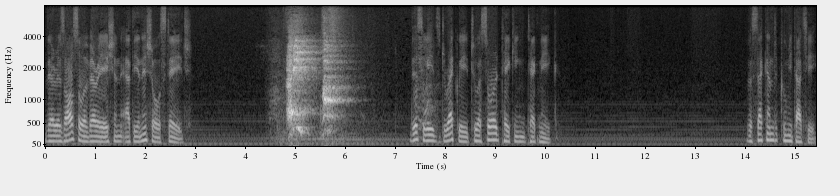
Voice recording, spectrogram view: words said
There is also a variation at the initial stage. This leads directly to a sword-taking technique. The second kumitachi.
